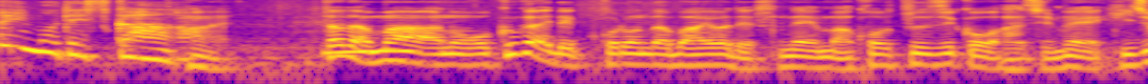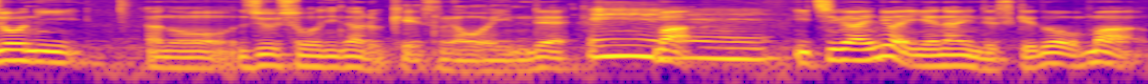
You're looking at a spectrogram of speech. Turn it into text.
割もですか？はい。ただまああの屋外で転んだ場合はですね、まあ、交通事故をはじめ非常にあの重症になるケースが多いんで、えー、まあ一概には言えないんですけど、まあ、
